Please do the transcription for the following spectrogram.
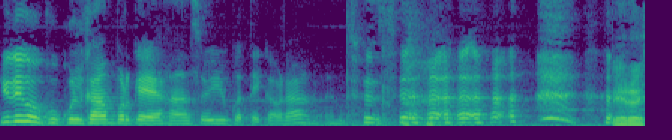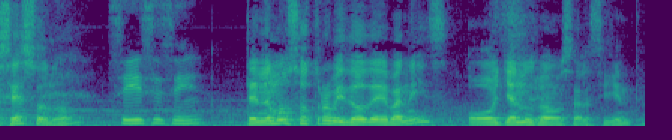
Yo digo Kukulcán porque ajá, soy yucateca, ¿verdad? Entonces, Pero es eso, ¿no? sí, sí, sí. ¿Tenemos otro video de Evanis o ya nos vamos a la siguiente?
